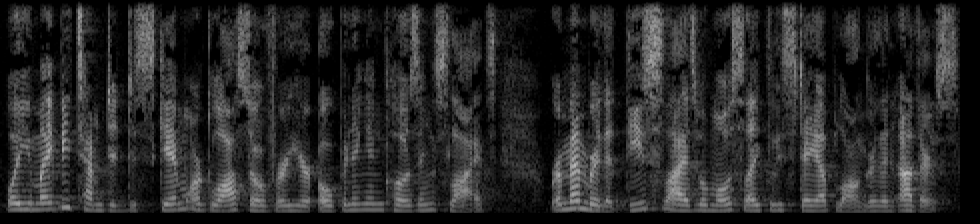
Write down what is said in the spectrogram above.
While you might be tempted to skim or gloss over your opening and closing slides, remember that these slides will most likely stay up longer than others.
